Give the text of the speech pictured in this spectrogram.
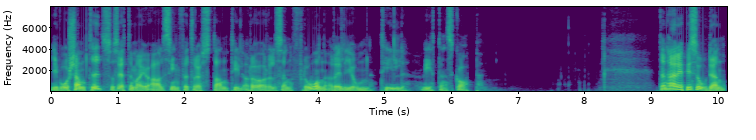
I vår samtid så sätter man ju all sin förtröstan till rörelsen från religion till vetenskap. Den här episoden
